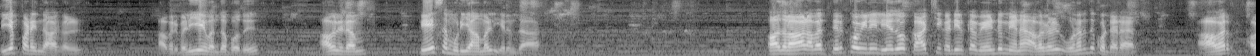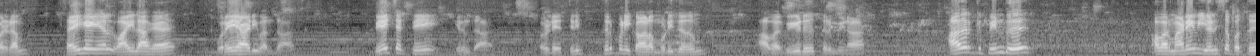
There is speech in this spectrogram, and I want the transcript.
வியப்படைந்தார்கள். அவர் வெளியே வந்தபோது அவளிடம் பேச முடியாமல் இருந்தார். ஆதலால் அவர் திருக்கோவிலில் ஏதோ காட்சி கண்டிருக்க வேண்டும் என அவர்கள் உணர்ந்து கொண்டனர். அவர் அவரிடம் சைகைகள் வாயிலாக உரையாடி வந்தார். பேச்சற்றே இருந்தார். அவருடைய திரு திருப்பணி காலம் முடிந்ததும் அவர் வீடு திரும்பினார். அதற்கு பின்பு அவர் மனைவி எலிசபத்து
